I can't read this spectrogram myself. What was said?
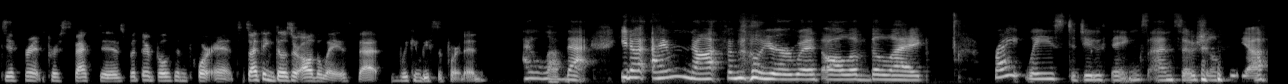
different perspectives, but they're both important. So I think those are all the ways that we can be supported. I love that. You know, I'm not familiar with all of the like right ways to do things on social media.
